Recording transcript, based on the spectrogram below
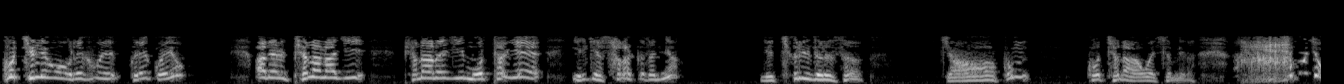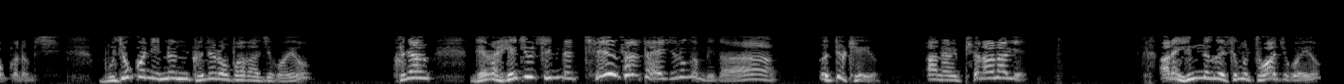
고치려고 그랬고요. 아내를 편안하지, 편안하지 못하게 이렇게 살았거든요. 이제 철이 들어서 조금 고쳐나가고 있습니다. 아무 조건 없이 무조건 있는 그대로 받아주고요. 그냥 내가 해줄 수 있는 최선을 다해주는 겁니다. 어떻게 해요? 아내를 편안하게 아내 힘든 거 있으면 도와주고요.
